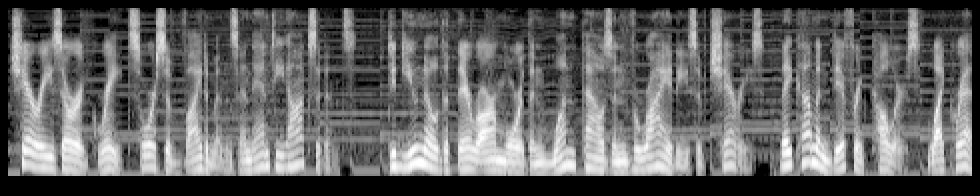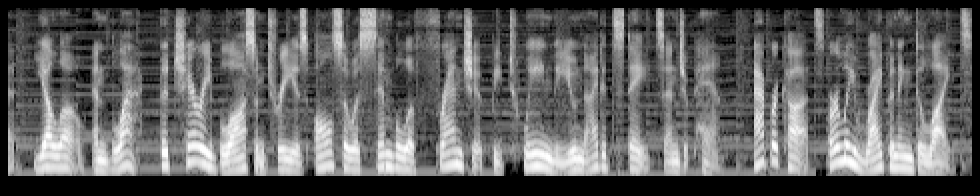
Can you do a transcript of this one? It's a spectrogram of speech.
Cherries are a great source of vitamins and antioxidants. Did you know that there are more than 1,000 varieties of cherries? They come in different colors, like red, yellow, and black. The cherry blossom tree is also a symbol of friendship between the United States and Japan. Apricots, early ripening delights.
